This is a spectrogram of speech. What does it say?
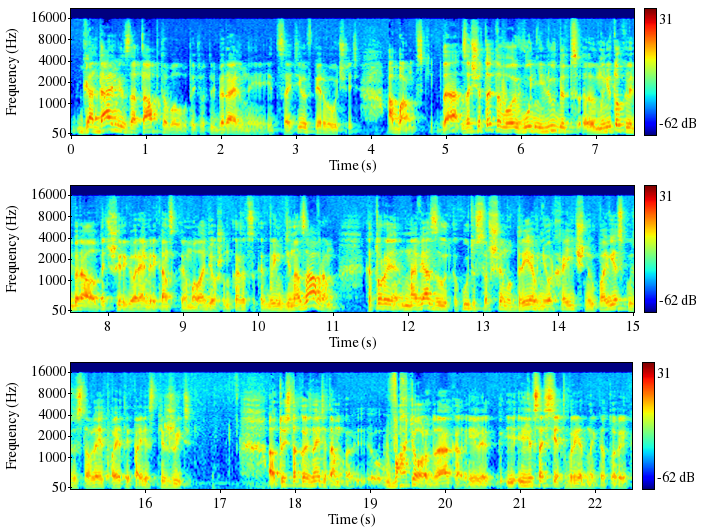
годами затаптывал вот эти вот либеральные инициативы, в первую очередь обамовские. Да? За счет этого его не любят, э, ну не только либералы, вот, знаете, шире говоря, американская молодежь. Он кажется как бы им динозавром, которые навязывают какую-то совершенно древнюю, архаичную повестку и заставляют по этой повестке жить. А, то есть такой, знаете, там вахтер, да, или, или сосед вредный, который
